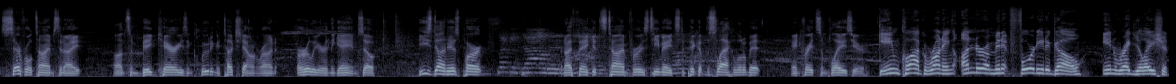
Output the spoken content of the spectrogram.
several times tonight on some big carries, including a touchdown run earlier in the game. So he's done his part, and I think it's time for his teammates to pick up the slack a little bit and create some plays here. Game clock running under a minute 40 to go in regulation.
